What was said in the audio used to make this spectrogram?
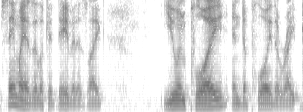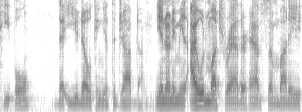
same way as I look at David is like you employ and deploy the right people that you know can get the job done. You know what I mean? I would much rather have somebody,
